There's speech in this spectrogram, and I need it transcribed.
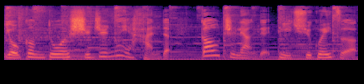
有更多实质内涵的高质量的地区规则。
